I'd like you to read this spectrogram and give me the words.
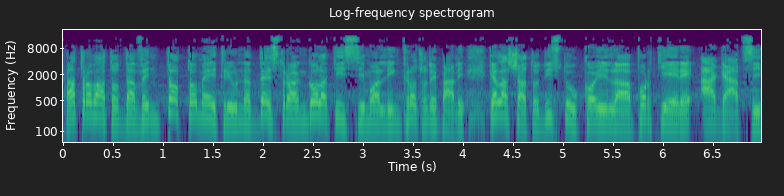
ha trovato da 28 metri un destro angolatissimo all'incrocio dei pali che ha lasciato di stucco il portiere Agazzi.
